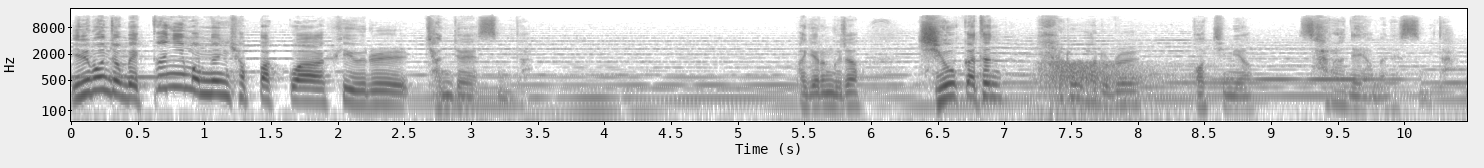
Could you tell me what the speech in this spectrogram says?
일본 정부의 끊임없는 협박과 회유를 견뎌야 했습니다. 박열은 그저 지옥 같은 하루하루를 버티며 살아내야만 했습니다.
